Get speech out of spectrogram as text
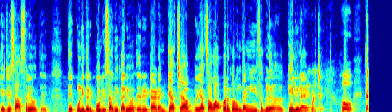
हे जे सासरे होते ते कोणीतरी पोलीस अधिकारी होते रिटायर्ड आणि त्याच्या याचा वापर करून त्यांनी हे सगळं केलेलं आहे पुढचे. हो तर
